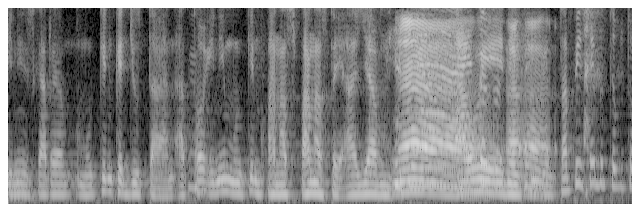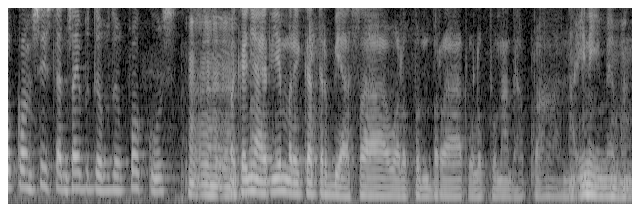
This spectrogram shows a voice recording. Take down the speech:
Ini sekarang mungkin kejutan atau ini mungkin panas-panas teh ayam awe ini. Tapi saya betul-betul konsisten, saya betul-betul fokus. Makanya akhirnya mereka terbiasa walaupun berat, walaupun ada apa. Nah ini memang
